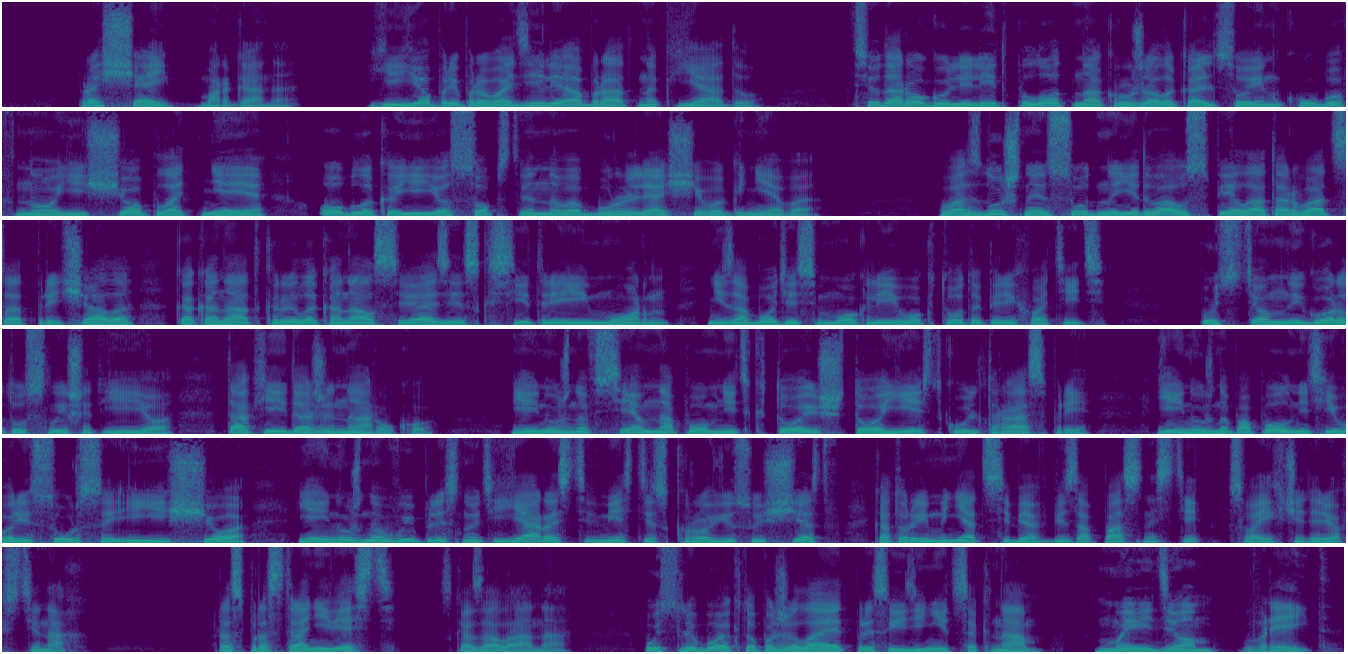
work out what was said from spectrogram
Прощай, Моргана». Ее припроводили обратно к яду. Всю дорогу Лилит плотно окружала кольцо инкубов, но еще плотнее облако ее собственного бурлящего гнева. Воздушное судно едва успело оторваться от причала, как она открыла канал связи с Кситрией Морн, не заботясь, мог ли его кто-то перехватить. Пусть темный город услышит ее, так ей даже на руку. Ей нужно всем напомнить, кто и что есть культ Распри — Ей нужно пополнить его ресурсы, и еще ей нужно выплеснуть ярость вместе с кровью существ, которые мнят себя в безопасности в своих четырех стенах. «Распространи весть», — сказала она. «Пусть любой, кто пожелает присоединиться к нам, мы идем в рейд».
